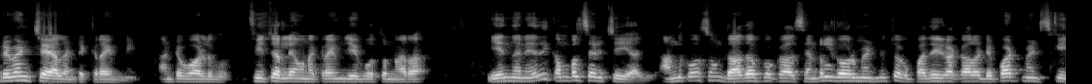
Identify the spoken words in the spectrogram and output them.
ప్రివెంట్ చేయాలంటే క్రైమ్ని. అంటే వాళ్ళు ఫ్యూచర్లో ఏమైనా క్రైమ్ చేయబోతున్నారా ఏందనేది కంపల్సరీ చేయాలి. అందుకోసం దాదాపు ఒక సెంట్రల్ గవర్నమెంట్ నుంచి ఒక పది రకాల డిపార్ట్మెంట్స్కి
